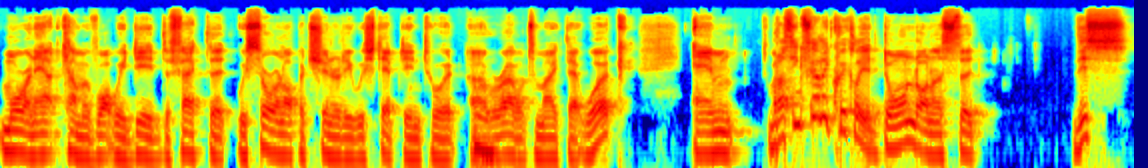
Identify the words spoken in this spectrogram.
more an outcome of what we did. The fact that we saw an opportunity, we stepped into it, uh, mm. we were able to make that work. And but I think fairly quickly it dawned on us that this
